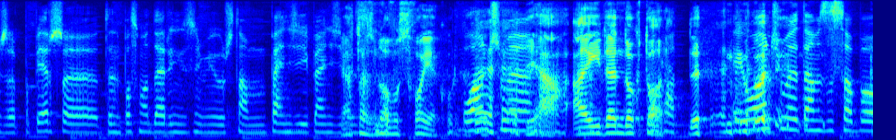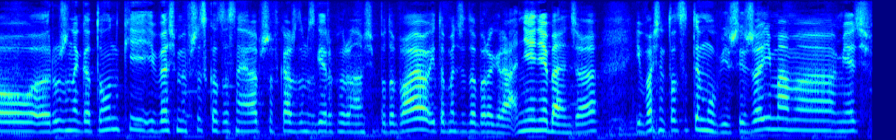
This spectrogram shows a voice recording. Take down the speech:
że po pierwsze ten postmodernizm już tam pędzi i pędzi. Ja to znowu swoje, kurde. Łączmy, Ja, a idę doktorat. i łączmy tam ze sobą różne gatunki i weźmy wszystko, co jest najlepsze w każdym z gier, które nam się podobają i to będzie dobra gra. Nie, nie będzie. I właśnie to, co ty mówisz, jeżeli mamy mieć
